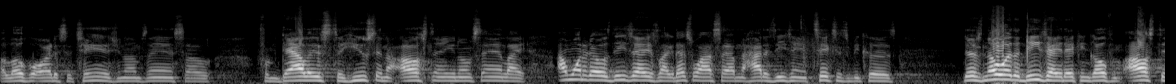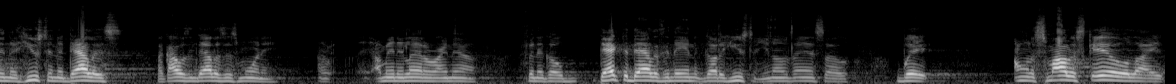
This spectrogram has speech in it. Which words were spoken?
a local artist a chance. You know what I'm saying? So from Dallas to Houston to Austin, you know what I'm saying? Like I'm one of those DJs. Like that's why I say I'm the hottest DJ in Texas because there's no other DJ that can go from Austin to Houston to Dallas. Like I was in Dallas this morning. I'm in Atlanta right now. Finna go back to Dallas and then go to Houston. You know what I'm saying? So, but on a smaller scale, like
